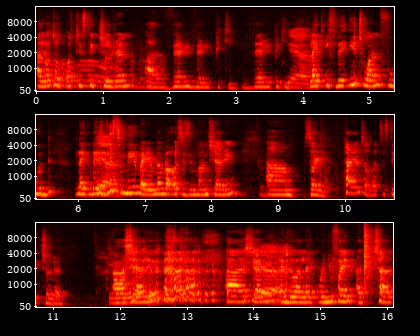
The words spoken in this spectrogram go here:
a lot of autistic children are very, very picky. Very picky. Yeah. Like if they eat one food, like there's Yeah. this meme I remember autism mom sharing. Um, sorry, parents of autistic children. Uh, sharing, uh, sharing, Yeah. and they were like, when you find a child,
